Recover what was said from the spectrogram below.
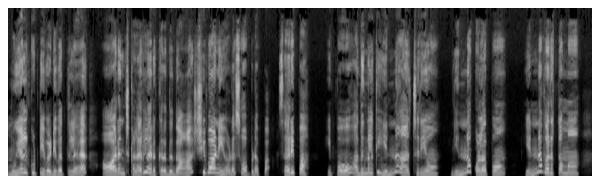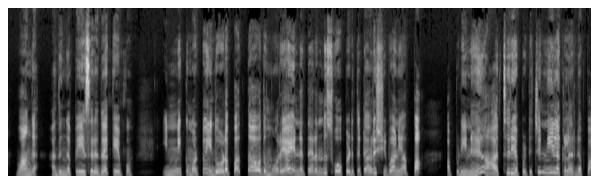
முயல் குட்டி வடிவத்துல ஆரஞ்சு கலர்ல இருக்கிறது தான் சிவானியோட சோப்பு டப்பா சரிப்பா இப்போ அதுங்களுக்கு என்ன ஆச்சரியம்? என்ன குழப்பம்? என்ன வருத்தமா? வாங்க அதுங்க பேசுறத கேட்போம் இன்னைக்கு மட்டும் இதோட பத்தாவது முறையா என்னை திறந்து சோப் எடுத்துட்டாரு சிவானி அப்பா அப்படின்னு ஆச்சரியப்பட்டுச்சு நீல கலர் டப்பா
